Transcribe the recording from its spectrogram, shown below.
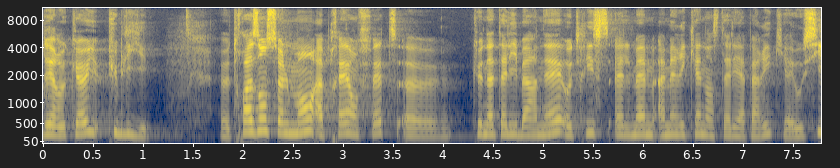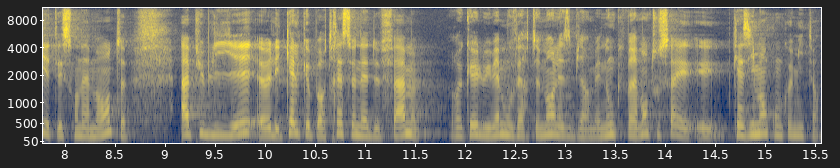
des recueils publiés. Euh, trois ans seulement après, en fait, euh, que Nathalie Barnet, autrice elle-même américaine installée à Paris, qui a aussi été son amante, a publié euh, les quelques portraits sonnets de femmes, recueil lui-même ouvertement lesbien. Mais donc vraiment tout ça est, est quasiment concomitant.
